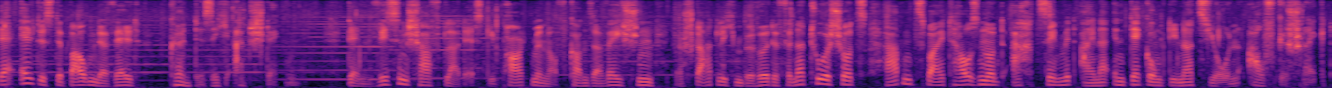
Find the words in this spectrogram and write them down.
der älteste Baum der Welt, könnte sich anstecken. Denn Wissenschaftler des Department of Conservation, der staatlichen Behörde für Naturschutz, haben 2018 mit einer Entdeckung die Nation aufgeschreckt.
